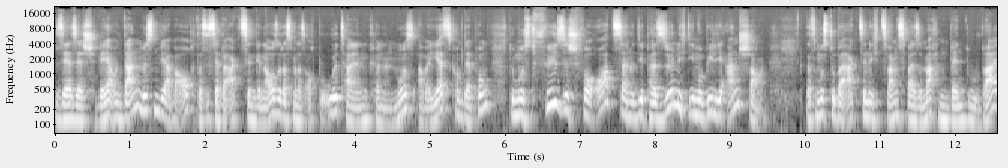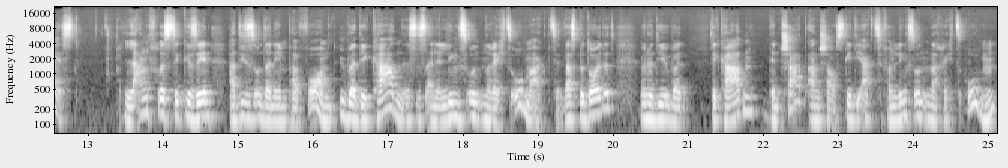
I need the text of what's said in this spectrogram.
sehr, sehr schwer. Und dann müssen wir aber auch, das ist ja bei Aktien genauso, dass man das auch beurteilen können muss. Aber jetzt kommt der Punkt, du musst physisch vor Ort sein und dir persönlich die Immobilie anschauen. Das musst du bei Aktien nicht zwangsweise machen, wenn du weißt, Langfristig gesehen hat dieses Unternehmen performt. Über Dekaden ist es eine links unten rechts oben Aktie. Das bedeutet, wenn du dir über Dekaden den Chart anschaust, geht die Aktie von links unten nach rechts oben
